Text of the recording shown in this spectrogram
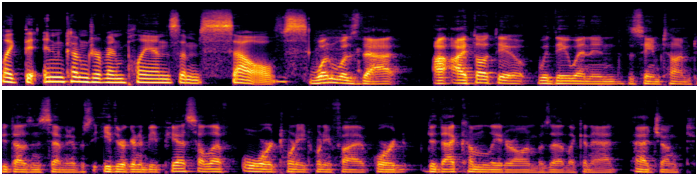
like the income driven plans themselves. When was that? I, I thought they they went in at the same time, 2007. It was either going to be PSLF or 2025, or did that come later on? Was that like an ad, adjunct?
